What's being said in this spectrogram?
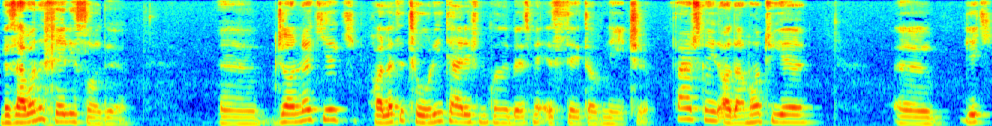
به زبان خیلی ساده. جان لاک یک حالت توری تعریف می‌کنه به اسم استیت of نیچر فرض کنید آدم ها توی یک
